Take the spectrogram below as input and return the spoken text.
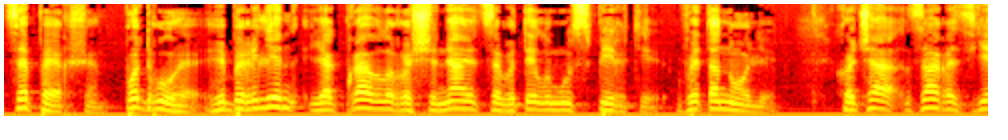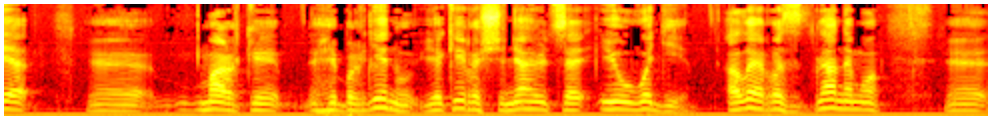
Це перше. По-друге, гіберлін, як правило, розчиняється в етиловому спірті, в етанолі. Хоча зараз є е, марки гіберліну, які розчиняються і у воді. Але розглянемо е,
